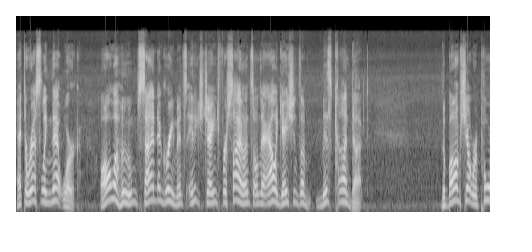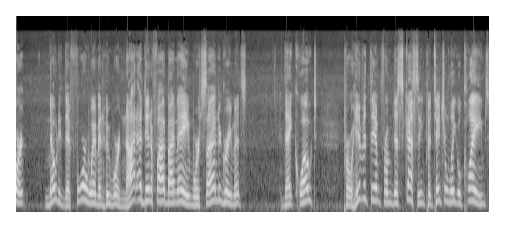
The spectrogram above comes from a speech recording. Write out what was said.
at the Wrestling Network, all of whom signed agreements in exchange for silence on their allegations of misconduct. The bombshell report noted that four women who were not identified by name were signed agreements that, quote, prohibit them from discussing potential legal claims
